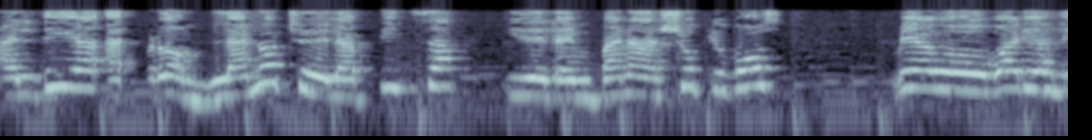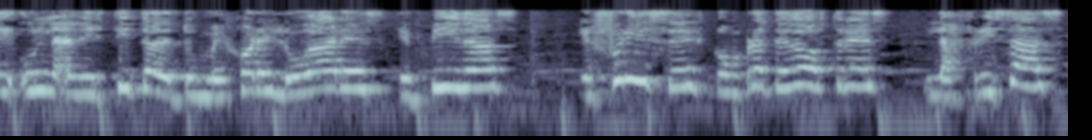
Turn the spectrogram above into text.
al día, perdón, la noche de la pizza y de la empanada. Yo que vos me hago varias, una listita de tus mejores lugares que pidas, que frises, comprate dos, tres y las frisás.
